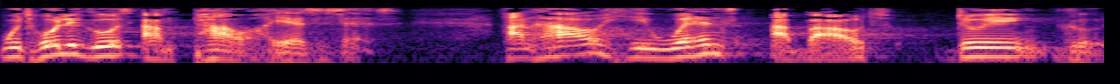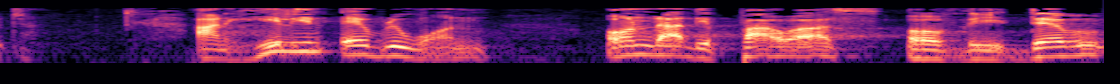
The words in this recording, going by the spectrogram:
with Holy Ghost and power, yes, it says. And how he went about doing good and healing everyone under the powers of the devil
